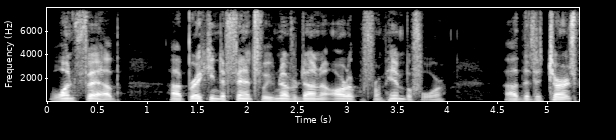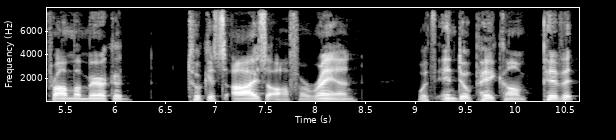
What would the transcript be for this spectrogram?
1 Feb, uh, Breaking Defense. We've never done an article from him before. Uh, the deterrence problem America took its eyes off Iran with Indo-PACOM pivot,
